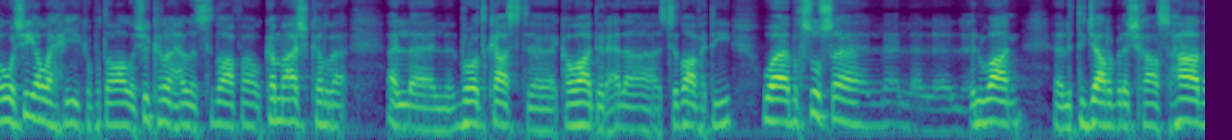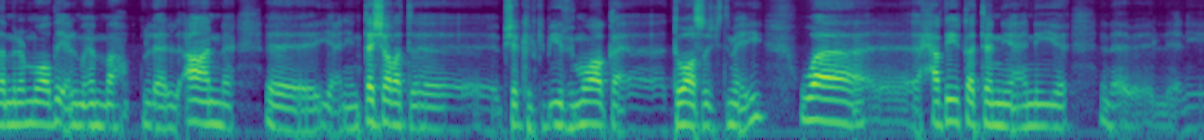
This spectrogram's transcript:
أول شيء الله يحييك ابو طلال وشكرا على الاستضافة. وكما أشكر البرودكاست كوادر على استضافتي وبخصوص العنوان الاتجار بالاشخاص هذا من المواضيع المهمة. الآن يعني انتشرت بشكل كبير في مواقع التواصل الاجتماعي. وحقيقة يعني يعني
